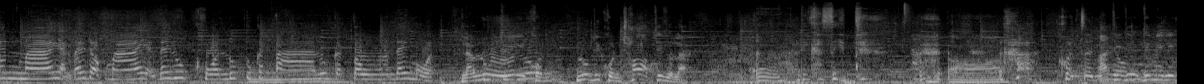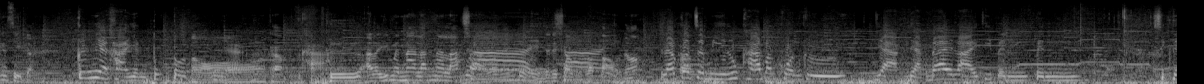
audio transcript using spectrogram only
ต้นไม้อยากได้ดอกไม้ อยากได้รูปคนรูปตุ๊กตา รูปการ์ตูนได้หมด แล้วรูปที่หรือคนรูปที่คนชอบที่สุดล่ะเออลิขสิทธิ์อ๋อค่ะคนจะอะนิยที่มที่ที่ไม่ลิขสิทธิ์อะ ก็เนี่ยค่ะอย่างตุ๊กตนอ๋อเนี่ย ครับค่ะ คืออะไรที่มันน่ารักน่ารักว่าใช่ว่างั้นเถอะมันจะได้เข้ากับกระเป๋าเนาะ แล้วก็จะมีลูกค้าบางคนคืออยากอยากได้ลายที่เป็นเป็นซิกเน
